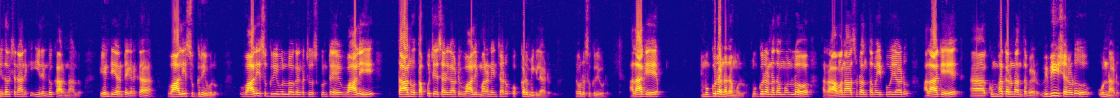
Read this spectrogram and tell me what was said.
నిదర్శనానికి ఈ రెండు కారణాలు. ఏంటి అంటే కనుక వాలి సుగ్రీవులు. వాలి సుగ్రీవుల్లో కనుక చూసుకుంటే వాలి తాను తప్పు చేశాడు కాబట్టి వాలి మరణించాడు ఒక్కడు మిగిలాడు. ఎవరు? సుగ్రీవుడు. అలాగే ముగ్గురు అన్నదమ్ములు. ముగ్గురు అన్నదమ్ముల్లో రావణాసుడు అంతమైపోయాడు అలాగే కుంభకర్ణుడు అంతమయ్యాడు విభీషణుడు ఉన్నాడు.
